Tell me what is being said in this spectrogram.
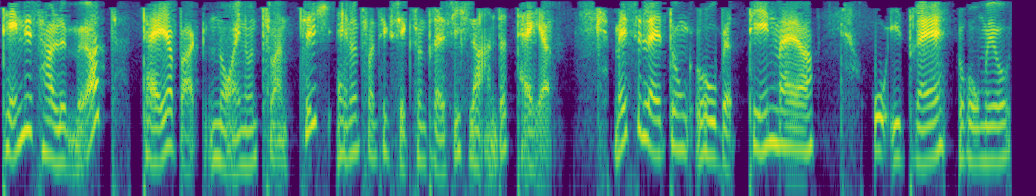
Tennishalle Mörd, Teierpark 29, 2136 La der Theier. Messeleitung Robert Tenmeier, OE3 Romeo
